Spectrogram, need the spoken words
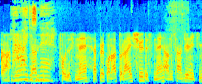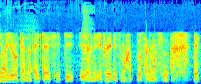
化。弱いですね。そうですね。やっぱりこの後来週ですね、あの、30日にはユーロ圏の HICP、あの、インフレ率も発表されます。で、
